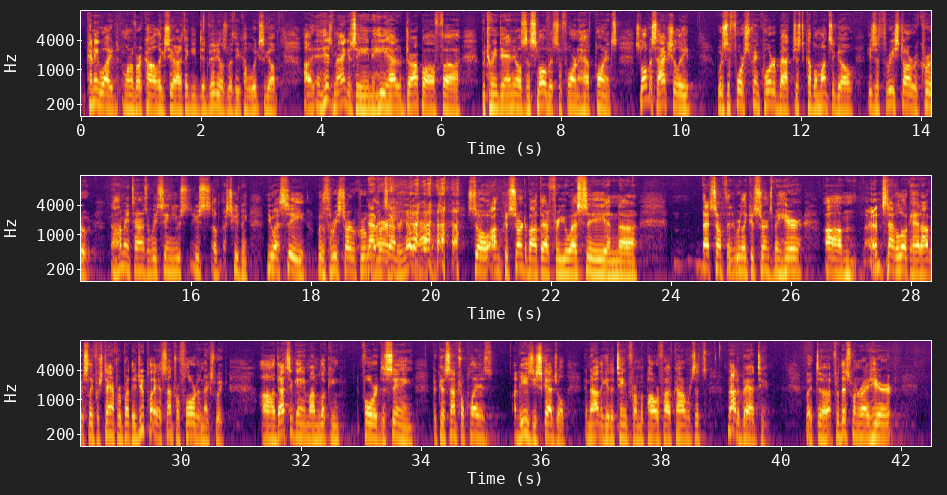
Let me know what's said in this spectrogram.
Kenny White, one of our colleagues here, I think he did videos with you a couple weeks ago. Uh, in his magazine, he had a drop off uh, between Daniels and Slovis of four and a half points. Slovis actually was the fourth string quarterback just a couple months ago. He's a three star recruit. Now, how many times have we seen U, U, uh, excuse me, USC with a three-star recruit Never. behind center? Never happens. so I'm concerned about that for USC, and uh, that's something that really concerns me here. Um, it's not a look ahead, obviously, for Stanford, but they do play at Central Florida next week. Uh, that's a game I'm looking forward to seeing because Central plays an easy schedule, and now they get a team from a Power Five conference. It's not a bad team. But uh, for this one right here,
